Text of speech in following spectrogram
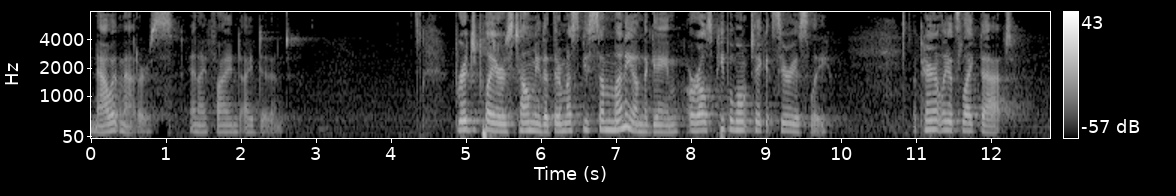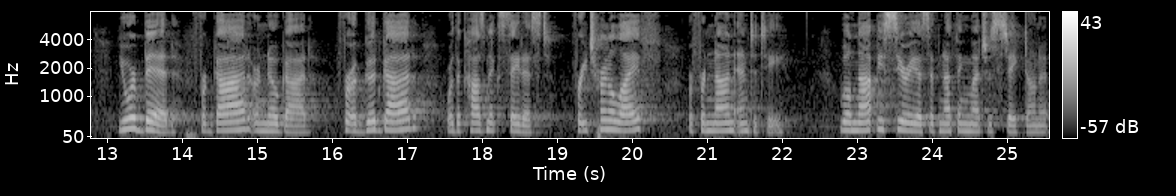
Now it matters, and I find I didn't. Bridge players tell me that there must be some money on the game, or else people won't take it seriously. Apparently, it's like that. Your bid for God or no God, for a good God or the cosmic sadist, for eternal life or for nonentity, will not be serious if nothing much is staked on it.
